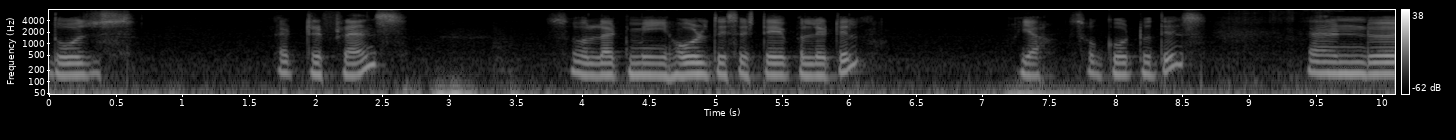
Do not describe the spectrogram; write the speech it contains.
those that reference. So let me hold this step a little. Yeah so go to this and uh,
